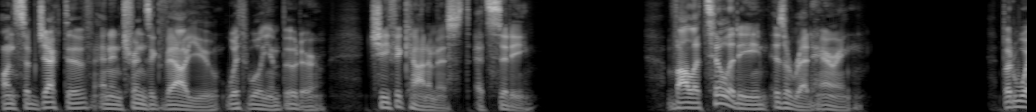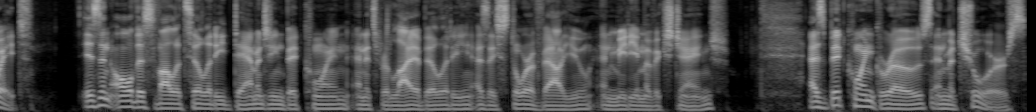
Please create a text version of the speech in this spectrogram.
on subjective and intrinsic value with William Buiter, chief economist at Citi. Volatility is a red herring. But wait, isn't all this volatility damaging Bitcoin and its reliability as a store of value and medium of exchange? As Bitcoin grows and matures,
